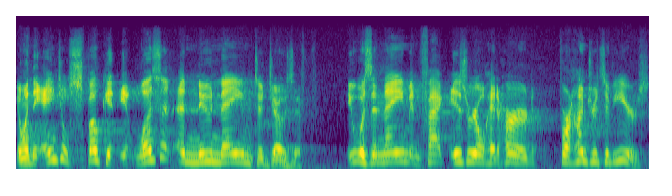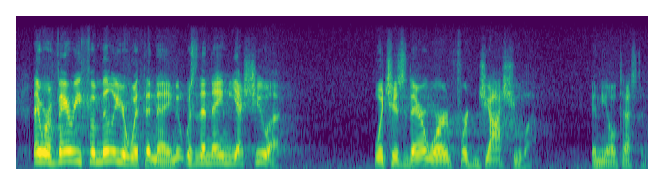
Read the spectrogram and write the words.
And when the angel spoke it, it wasn't a new name to Joseph. It was a name, in fact, Israel had heard for hundreds of years. They were very familiar with the name. It was the name Yeshua, which is their word for Joshua in the Old Testament.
